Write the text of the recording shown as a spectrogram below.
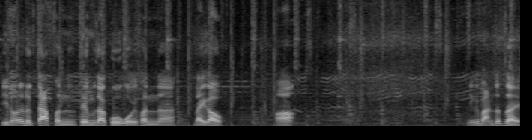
thì nó đã được táp phần thêm gia cố của cái phần à, đáy gầu. Đó. Những cái bản rất dày.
